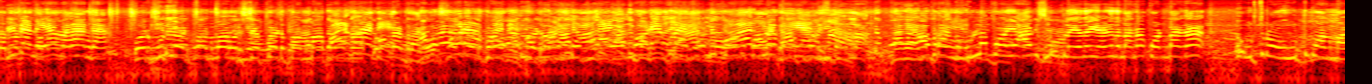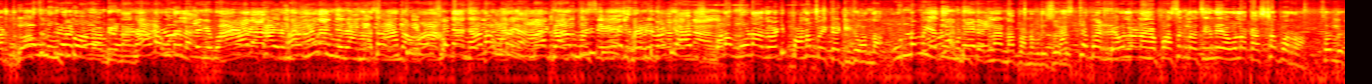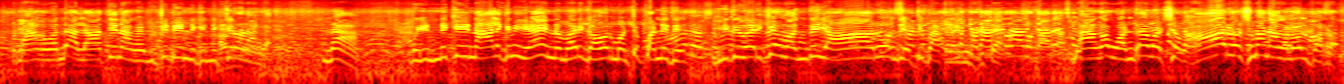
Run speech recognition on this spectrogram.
ஏன் வராங்க? ஒரு முடிவு எடுப்பாங்கம்மா ஒரு ஸ்டெப் எடுப்பாங்கம்மா போங்க போங்கன்றாங்க ஒரு எடுப்பாங்க. அப்புறம் அங்க உள்ள போய் ஆபீஸ் ரூம்ல ஏதோ எழுதுனாங்க கொண்டாங்க. விட்டுருவோம் விட்டுக்குவாங்க அடுத்த மாசத்துல விட்டுக்குவாங்க அப்படின்னாங்க. விடல. ரெண்டு வாட்டி மூணாவது வாட்டி பணம் போய் கட்டிட்டு வந்தோம் இன்னமும் எதுவும் பண்ண முடியும் சொல்லு. எவ்வளவு நாங்க பசங்களை வச்சுக்கிட்டு எவ்வளவு கஷ்டப்படுறோம் சொல்லு. நாங்கள் வந்து எல்லாத்தையும் நாங்கள் விட்டுட்டு இன்னைக்கு நிற்கிறோம் நாங்கள் என்ன? இன்னைக்கு நாளைக்குன்னு ஏன் இந்த மாதிரி கவர்மெண்ட் பண்ணுது? இது வரைக்கும் வந்து யாரும் வந்து எட்டி பார்க்கல எங்ககிட்ட. நாங்கள் ஒன்றரை வருஷம் ஆறு வருஷமா நாங்கள் லோல் படுறோம்.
